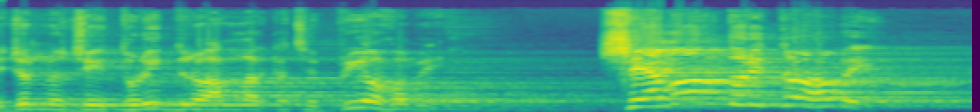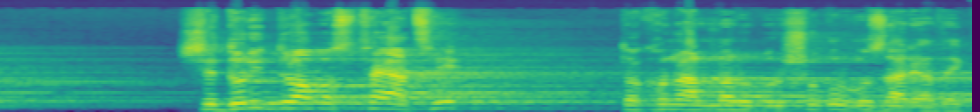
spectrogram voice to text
এজন্য যে দরিদ্র আল্লাহর কাছে প্রিয় হবে সে এমন দরিদ্র হবে, সে দরিদ্র অবস্থায় আছে তখন আল্লাহর উপরে শুকুর গোজারে আদায়।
